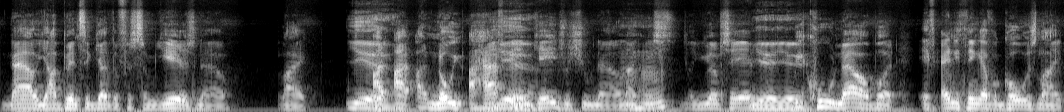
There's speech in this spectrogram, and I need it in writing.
now y'all been together for some years now, like. Yeah. I, I, I know you, I have Yeah. to engage with you now. Like, Mhm. it's, like, you know what I'm saying? Yeah, yeah. We cool now, but if anything ever goes like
